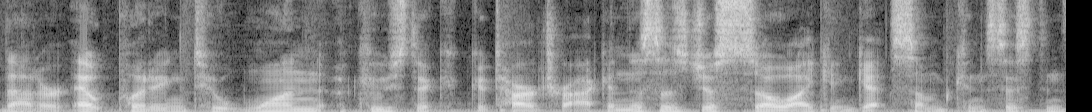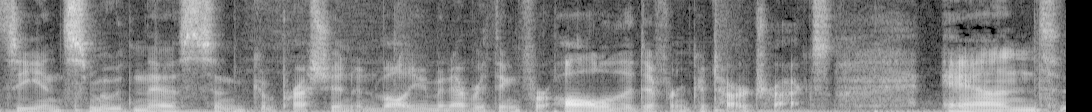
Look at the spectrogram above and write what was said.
that are outputting to one acoustic guitar track. And this is just so I can get some consistency and smoothness and compression and volume and everything for all of the different guitar tracks. And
